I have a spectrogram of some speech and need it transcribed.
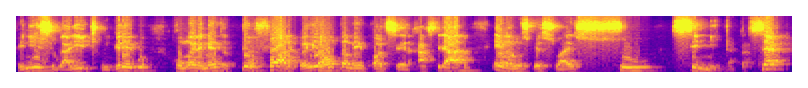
fenício, garítico e grego, como elemento teofórico. Elion também pode ser rastreado em nomes pessoais sul-semita, tá certo?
